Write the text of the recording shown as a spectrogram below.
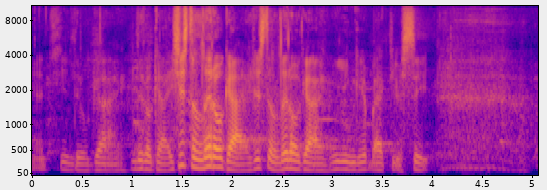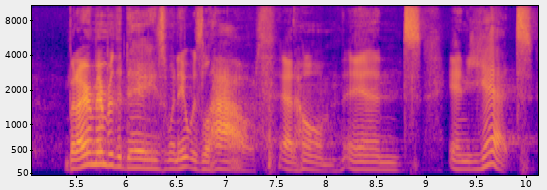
That's your little guy. Little guy. He's just a little guy. Just a little guy. You can get back to your seat. But I remember the days when it was loud at home, and and yet,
